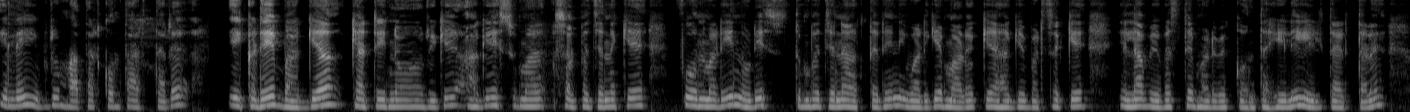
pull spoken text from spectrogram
ಇಲ್ಲಿ ಇಬ್ಬರು ಮಾತಾಡ್ಕೊತಾ ಇರ್ತಾರೆ. ಈ ಕಡೆ ಭಾಗ್ಯ, ಕ್ಯಾಟ್ರಿನ್ ಅವರಿಗೆ ಹಾಗೆ ಸುಮಾರು ಸ್ವಲ್ಪ ಜನಕ್ಕೆ ಫೋನ್ ಮಾಡಿ ನೋಡಿ ತುಂಬ ಜನ ಆಗ್ತಾರೆ. ನೀವು ಅಡುಗೆ ಮಾಡೋಕ್ಕೆ ಹಾಗೆ ಬಡ್ಸೋಕ್ಕೆ ಎಲ್ಲ ವ್ಯವಸ್ಥೆ ಮಾಡಬೇಕು ಅಂತ ಹೇಳಿ ಹೇಳ್ತಾ ಇರ್ತಾಳೆ.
